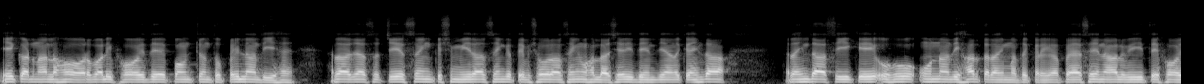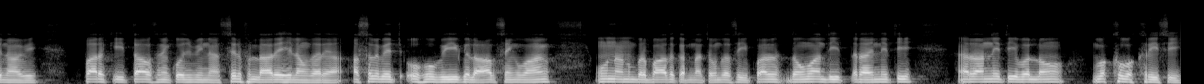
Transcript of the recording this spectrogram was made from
ਇਹ ਘਟਨਾ ਲਾਹੌਰ ਵਾਲੀ ਫੌਜ ਦੇ ਪਹੁੰਚਣ ਤੋਂ ਪਹਿਲਾਂ ਦੀ ਹੈ। ਰਾਜਾ ਸੁਚੇਤ ਸਿੰਘ ਕਸ਼ਮੀਰਾ ਸਿੰਘ ਤੇ ਪਿਸ਼ੌਰਾ ਸਿੰਘ ਨੂੰ ਹੱਲਾਸ਼ੇਰੀ ਦਿੰਦਿਆਂ ਕਹਿੰਦਾ ਰਹਿੰਦਾ ਸੀ ਕਿ ਉਹ ਉਹਨਾਂ ਦੀ ਹਰ ਤਰ੍ਹਾਂ ਦੀ ਮਦਦ ਕਰੇਗਾ, ਪੈਸੇ ਨਾਲ ਵੀ ਤੇ ਫੌਜ ਨਾਲ ਵੀ। ਪਰ ਕੀਤਾ ਉਸਨੇ ਕੁਝ ਵੀ ਨਾ, ਸਿਰਫ ਲਾਰੇ ਹੀ ਲਾਉਂਦਾ ਰਿਹਾ। ਅਸਲ ਵਿੱਚ ਉਹ ਵੀ ਗੁਲਾਬ ਸਿੰਘ ਵਾਂਗ ਉਹਨਾਂ ਨੂੰ ਬਰਬਾਦ ਕਰਨਾ ਚਾਹੁੰਦਾ ਸੀ, ਪਰ ਦੋਵਾਂ ਦੀ ਰਾਜਨੀਤੀ ਰਣਨੀਤੀ ਵੱਲੋਂ ਵੱਖੋ ਵੱਖਰੀ ਸੀ।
